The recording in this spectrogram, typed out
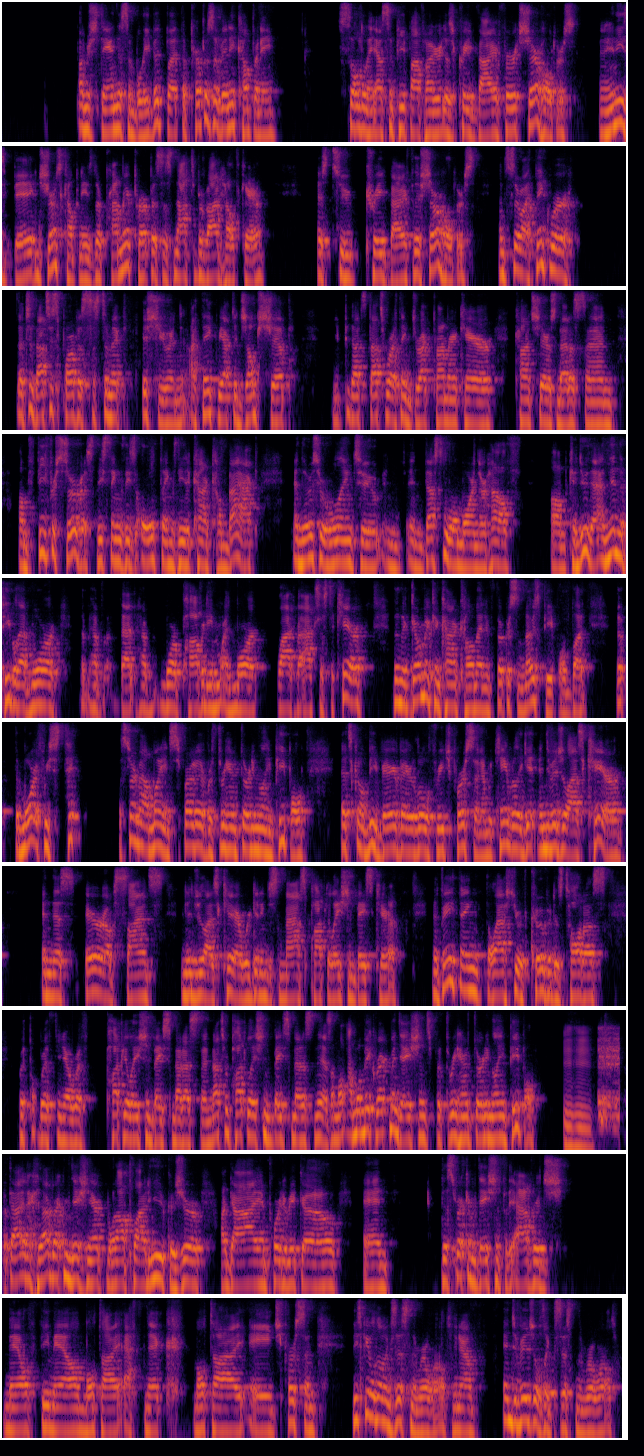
understand this and believe it, but the purpose of any company sold on the S&P 500 is to create value for its shareholders. And in these big insurance companies, their primary purpose is not to provide healthcare, is to create value for the shareholders. And so I think we're that's just, that's just part of a systemic issue, and I think we have to jump ship. That's that's where I think direct primary care, concierge medicine, um, fee for service, these things, these old things need to kind of come back, and those who are willing to in, invest a little more in their health um, can do that. And then the people that have more that have that have more poverty and more lack of access to care, then the government can kind of come in and focus on those people. But the, the more if we take a certain amount of money and spread it over 330 million people, that's going to be very, very little for each person. And we can't really get individualized care in this era of science and individualized care. We're getting just mass population based care. And if anything, the last year with COVID has taught us with, with you know, with population based medicine, that's what population based medicine is. I'm, I'm going to make recommendations for 330 million people. Mm-hmm. But that, that recommendation, Eric, will not apply to you because you're a guy in Puerto Rico. And this recommendation for the average male, female, multi-ethnic, multi-age person. These people don't exist in the real world. You know, individuals exist in the real world.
